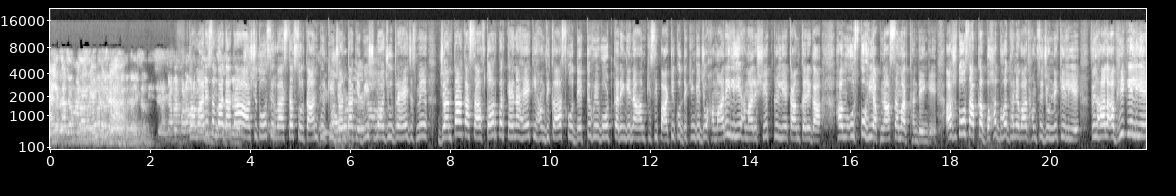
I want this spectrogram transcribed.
है, तो हमारे संवाददाता आशुतोष श्रीवास्तव सुल्तानपुर की जनता के बीच मौजूद रहे जिसमें जनता का साफ़ तौर पर कहना है कि हम विकास को देखते हुए वोट करेंगे, ना हम किसी पार्टी को देखेंगे जो हमारे लिए, हमारे क्षेत्र के लिए काम करेगा। हम उसको ही अपना समर्थन देंगे। आशुतोष, आपका बहुत बहुत धन्यवाद हमसे जुड़ने के लिए। फ़िलहाल अभी के लिए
